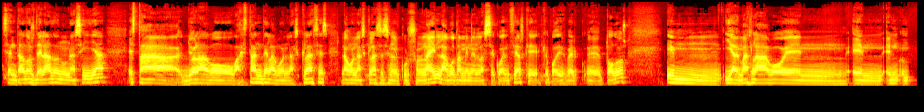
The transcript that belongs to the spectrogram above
sentados de lado en una silla. Esta yo la hago bastante, la hago en las clases, la hago en las clases en el curso online, la hago también en las secuencias que, que podéis ver todos. Em, y, además la hago en, en,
